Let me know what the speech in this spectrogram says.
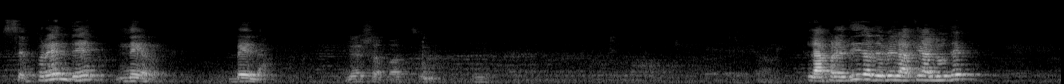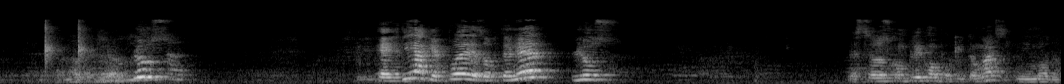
se prende Ner, vela. Ner Shabbat, La prendida de vela que alude luz. El día que puedes obtener luz. Esto los complica un poquito más, ni modo.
